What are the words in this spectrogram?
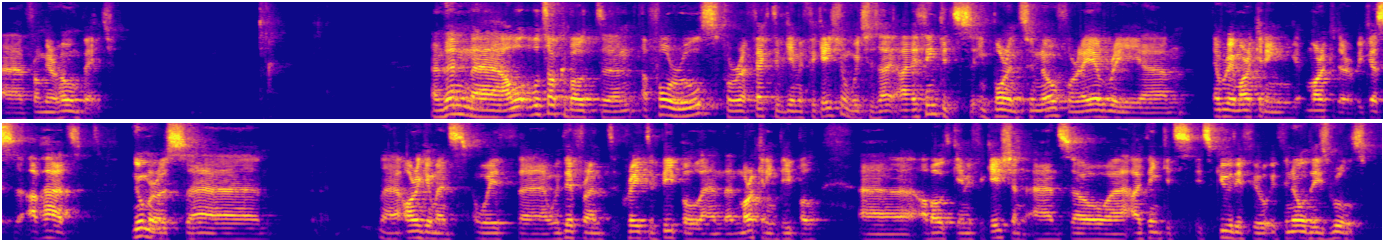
uh, from your homepage. And then uh, will, we'll talk about um, four rules for effective gamification, which is I, I think it's important to know for every um, every marketing marketer because I've had numerous uh, uh, arguments with uh, with different creative people and, and marketing people uh, about gamification, and so uh, I think it's it's good if you if you know these rules.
